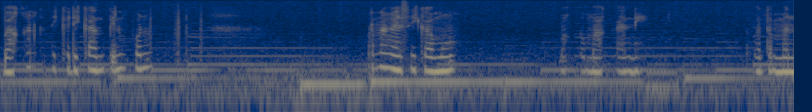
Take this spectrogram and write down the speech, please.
Bahkan ketika di kantin pun pernah gak sih kamu waktu makan nih teman-teman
